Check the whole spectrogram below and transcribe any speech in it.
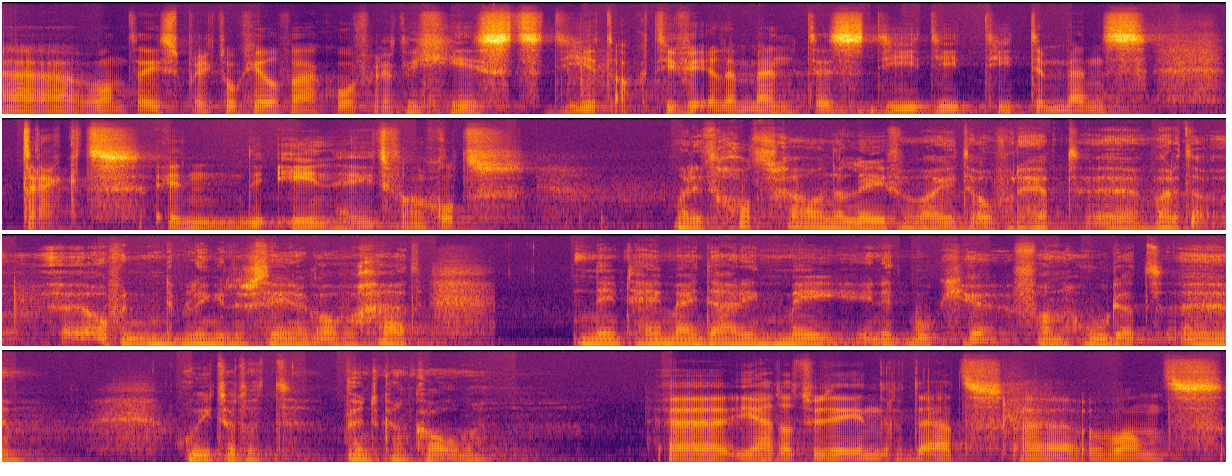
Uh, want hij spreekt ook heel vaak over de geest die het actieve element is, die, die, die de mens trekt in de eenheid van God. Maar dit godschouwende leven waar je het over hebt, uh, waar het uh, over in de blinkende steen ook over gaat, neemt hij mij daarin mee in het boekje van hoe, dat, hoe je tot het punt kan komen? ja, dat doet hij inderdaad. want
